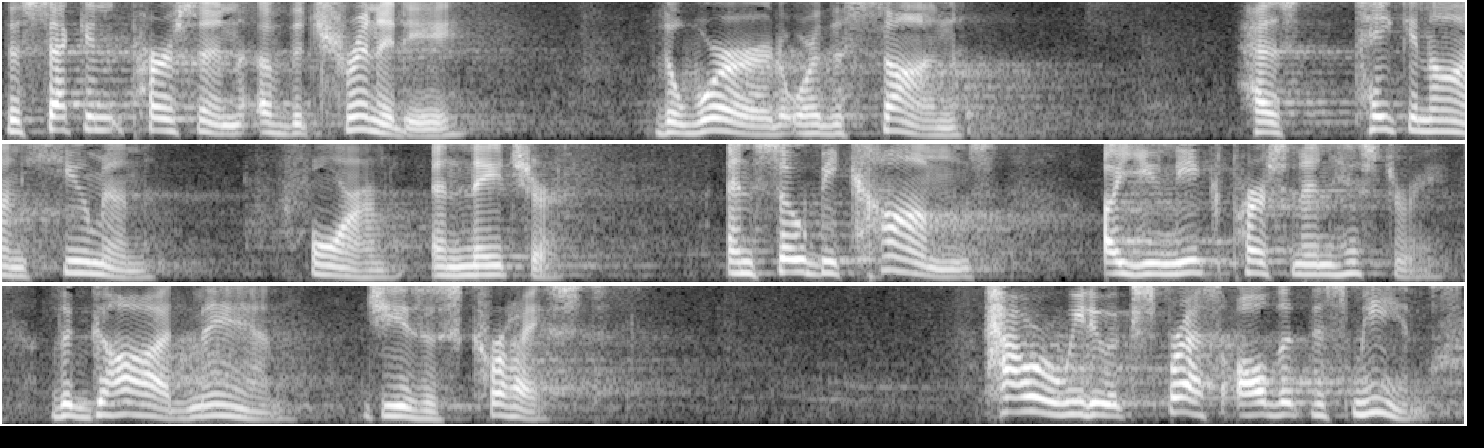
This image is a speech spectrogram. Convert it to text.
The second person of the Trinity, the Word or the Son, has taken on human form and nature, and so becomes a unique person in history the God man, Jesus Christ. How are we to express all that this means?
